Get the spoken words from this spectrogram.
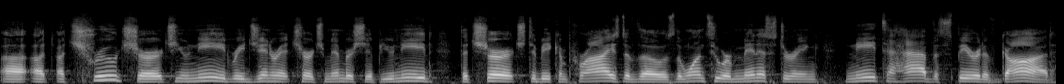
uh, a, a, true church, you need regenerate church membership. You need the church to be comprised of those. The ones who are ministering need to have the Spirit of God.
